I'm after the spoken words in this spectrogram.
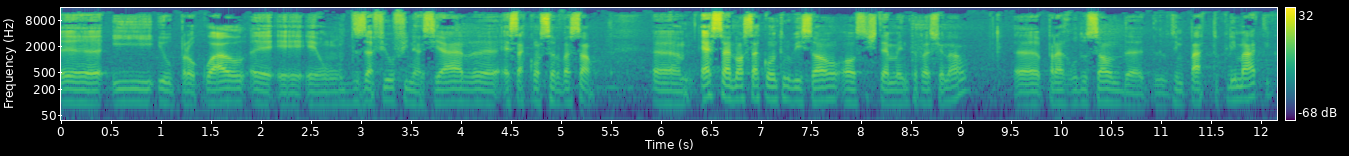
Uh, e, e, para o qual é, é, é, um desafio financiar essa conservação. Essa é a nossa contribuição ao sistema internacional para a redução de, do impacto climático,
